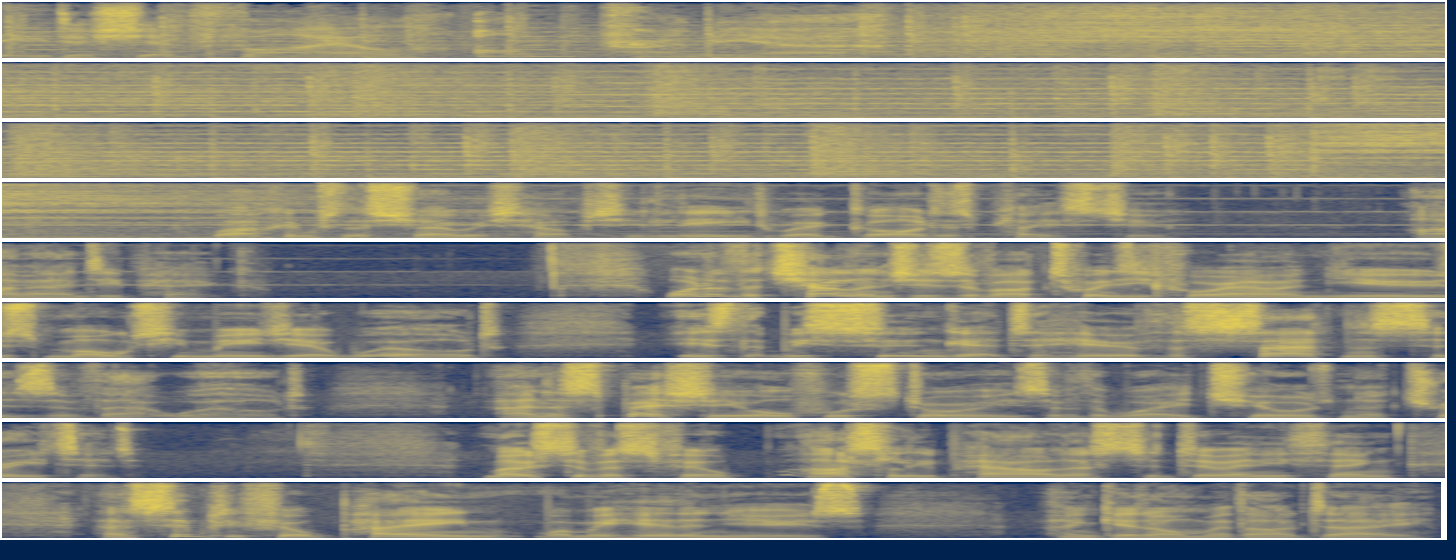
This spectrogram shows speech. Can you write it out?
Leadership File on Premier. Welcome to the show which helps you lead where God has placed you. I'm Andy Peck. One of the challenges of our 24 hour news multimedia world is that we soon get to hear of the sadnesses of that world, and especially awful stories of the way children are treated. Most of us feel utterly powerless to do anything and simply feel pain when we hear the news and get on with our day.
